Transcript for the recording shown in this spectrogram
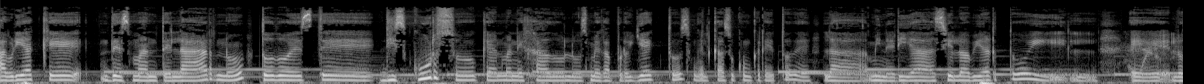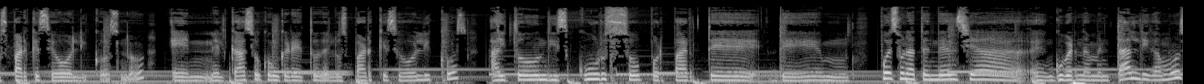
habría que desmantelar ¿no? todo este discurso que han manejado los megaproyectos, en el caso concreto de la minería a cielo abierto y eh, los parques eólicos. ¿no? En el caso concreto de los parques eólicos hay todo un discurso por parte de mm, pues una tendencia eh, gubernamental, digamos,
